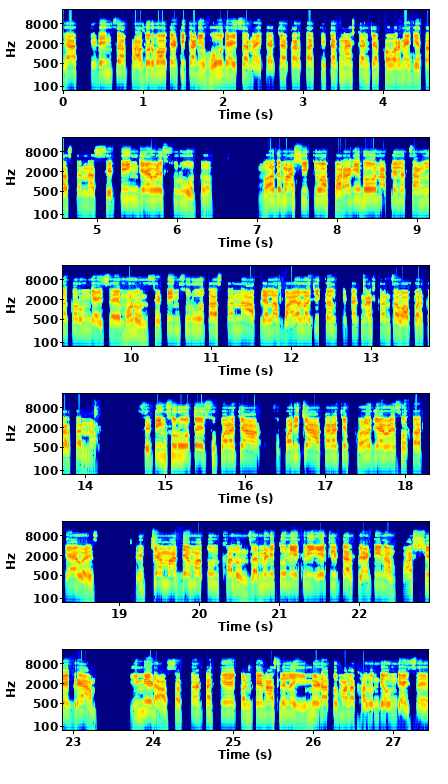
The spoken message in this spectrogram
या किडींचा प्रादुर्भाव त्या ठिकाणी होऊ द्यायचा नाही. त्याच्याकरता कीटकनाशकांच्या फवारण्या घेत असताना सेटिंग ज्यावेळेस सुरू होतं मधमाशी किंवा परागीभवन आपल्याला चांगलं करून घ्यायचं आहे म्हणून सेटिंग सुरू होत असताना आपल्याला बायोलॉजिकल कीटकनाशकांचा वापर करताना सेटिंग सुरू होतंय सुपाराच्या सुपारीच्या आकाराचे फळं ज्यावेळेस होतात त्यावेळेस ड्रिपच्या माध्यमातून खालून जमिनीतून एकरी एक लिटर प्लॅटिनम पाचशे ग्रॅम इमिडा सत्तर टक्के कंटेन असलेलं इमिडा तुम्हाला खालून देऊन घ्यायचं आहे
